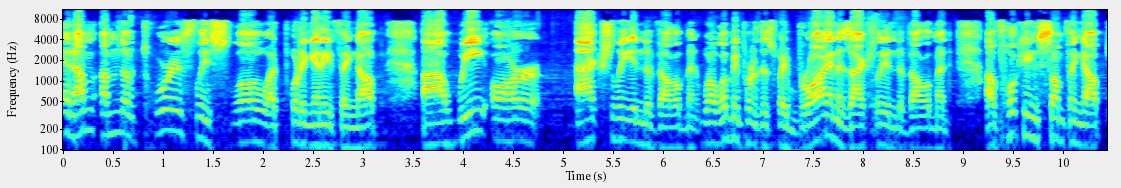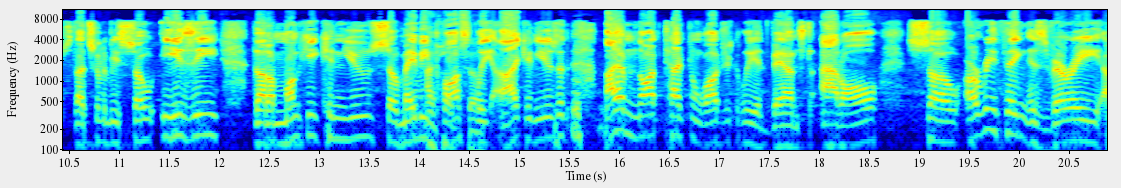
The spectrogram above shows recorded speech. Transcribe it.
and, I'm I'm notoriously slow at putting anything up. Uh, we are actually in development. Well, let me put it this way: Brian is actually in development of hooking something up that's going to be so easy that a monkey can use. So maybe I possibly so. I can use it. I am not technologically advanced at all, so everything is very uh,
